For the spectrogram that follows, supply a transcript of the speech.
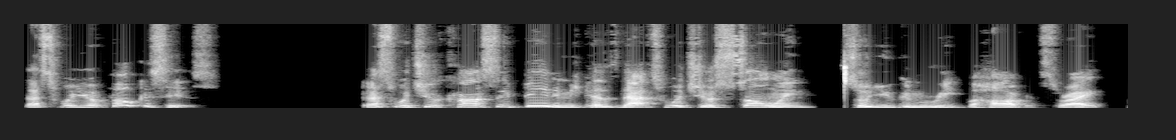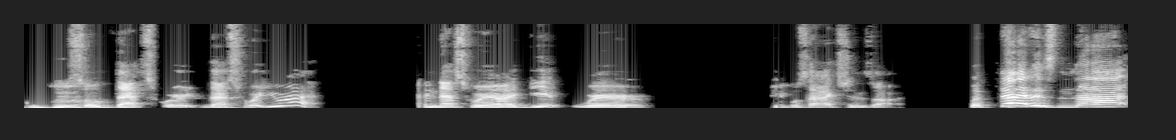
that's where your focus is. That's what you're constantly feeding because that's what you're sowing so you can reap the harvest, right? Mm-hmm. So that's where that's where you're at. And that's where I get where people's actions are. But that is not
